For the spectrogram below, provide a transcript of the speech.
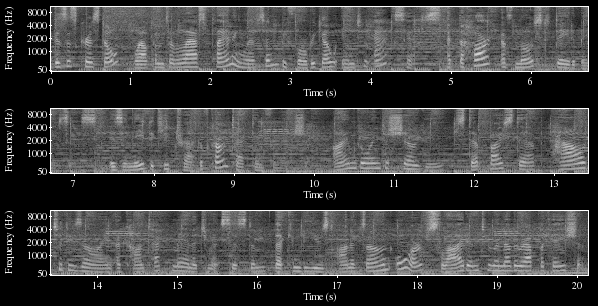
this is Crystal. Welcome to the last planning lesson before we go into Access. At the heart of most databases is a need to keep track of contact information. I'm going to show you step by step how to design a contact management system that can be used on its own or slide into another application.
